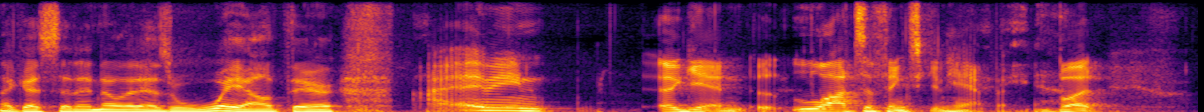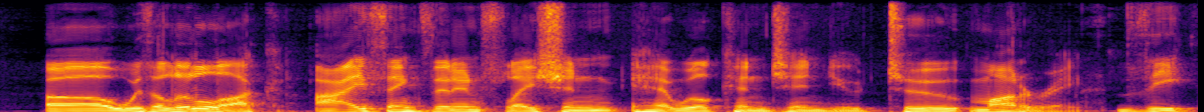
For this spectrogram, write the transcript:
like I said, I know that is way out there. I mean, again, lots of things can happen, but uh, with a little luck, I think that inflation ha- will continue to moderate. The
